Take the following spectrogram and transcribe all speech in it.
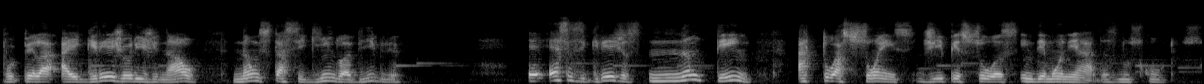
por, pela a igreja original não está seguindo a Bíblia. É, essas igrejas não têm atuações de pessoas endemoniadas nos cultos.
